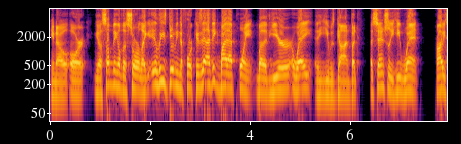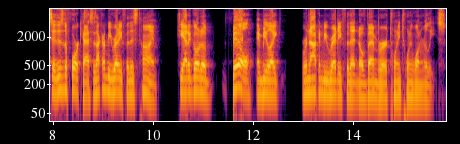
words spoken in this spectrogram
you know, or you know something of the sort. Like at least giving the four because I think by that point, by the year away, he was gone. But essentially, he went probably said, "This is the forecast. It's not going to be ready for this time." She had to go to Phil and be like, we're not going to be ready for that November 2021 release.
